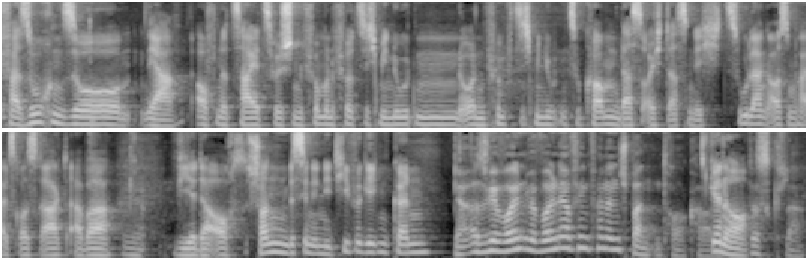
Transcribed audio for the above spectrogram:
versuchen so, ja, auf eine Zeit zwischen 45 Minuten und 50 Minuten zu kommen, dass euch das nicht zu lang aus dem Hals rausragt, aber wir da auch schon ein bisschen in die Tiefe gehen können. Ja, also wir wollen, wir wollen ja auf jeden Fall einen entspannten Talk haben. Genau. Das ist klar.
